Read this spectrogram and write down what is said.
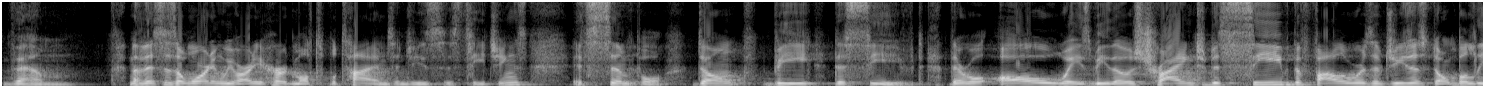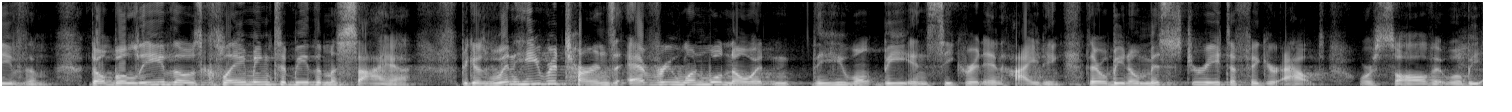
them. Now, this is a warning we've already heard multiple times in Jesus' teachings. It's simple. Don't be deceived. There will always be those trying to deceive the followers of Jesus. Don't believe them. Don't believe those claiming to be the Messiah. Because when he returns, everyone will know it, he won't be in secret in hiding. There will be no mystery to figure out or solve. It will be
